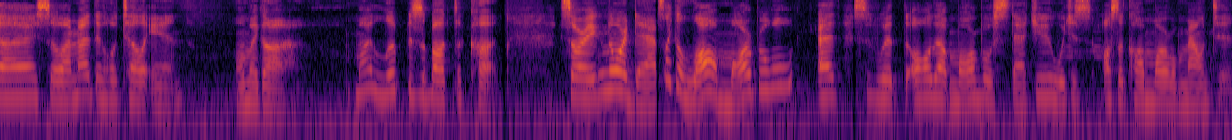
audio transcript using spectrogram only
Guys, so I'm at the hotel and oh my god, my lip is about to cut. Sorry, ignore that. It's like a lot of marble at, with all that marble statue, which is also called Marble Mountain.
